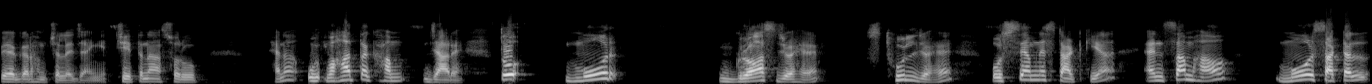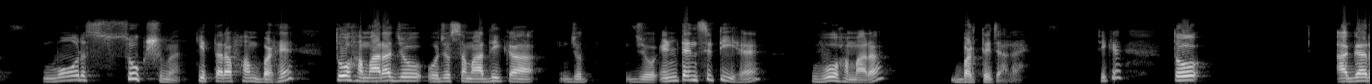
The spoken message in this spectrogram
पे अगर हम चले जाएँगे, चेतना स्वरूप, है ना? वहाँ तक हम जा रहे हैं। तो मोर ग्रॉस जो है, स्थूल जो है, उससे हमने स्टार्ट किया and somehow more subtle more सूक्ष्म की तरफ़ हम बढ़े तो हमारा जो वो जो समाधि का जो जो इंटेंसिटी है वो हमारा बढ़ते जा रहा है। ठीक है? तो अगर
